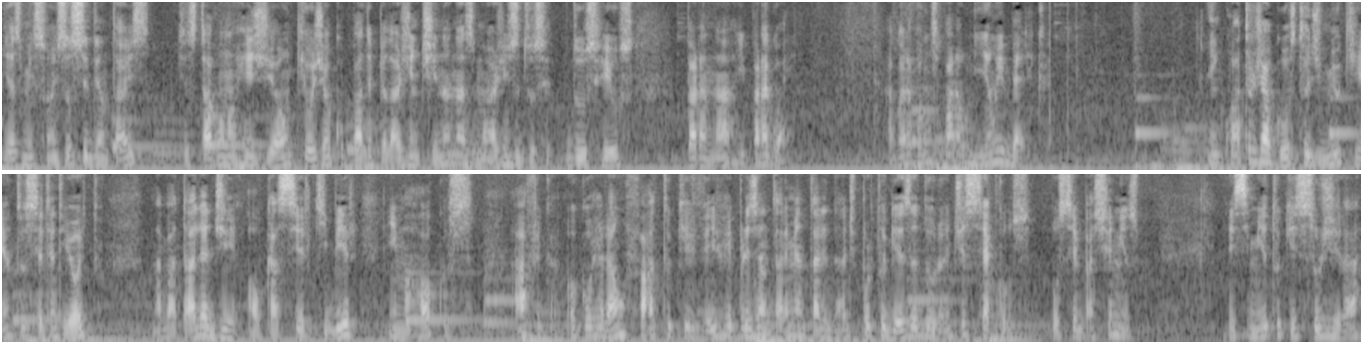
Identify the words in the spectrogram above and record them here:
e as missões ocidentais, que estavam na região que hoje é ocupada pela Argentina, nas margens dos, dos rios Paraná e Paraguai. Agora vamos para a União Ibérica. Em 4 de agosto de 1578, na Batalha de Alcácer Quibir, em Marrocos, África, ocorrerá um fato que veio representar a mentalidade portuguesa durante séculos, o sebastianismo. Esse mito que surgirá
